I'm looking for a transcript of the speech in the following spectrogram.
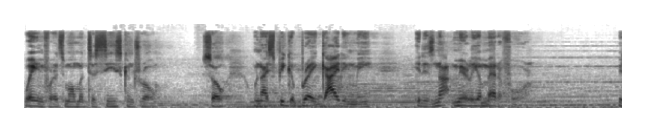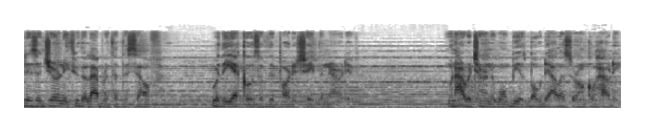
waiting for its moment to seize control. So, when I speak of Bray guiding me, it is not merely a metaphor. It is a journey through the labyrinth of the self, where the echoes of the departed shape the narrative. When I return, it won't be as Bo Dallas or Uncle Howdy.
